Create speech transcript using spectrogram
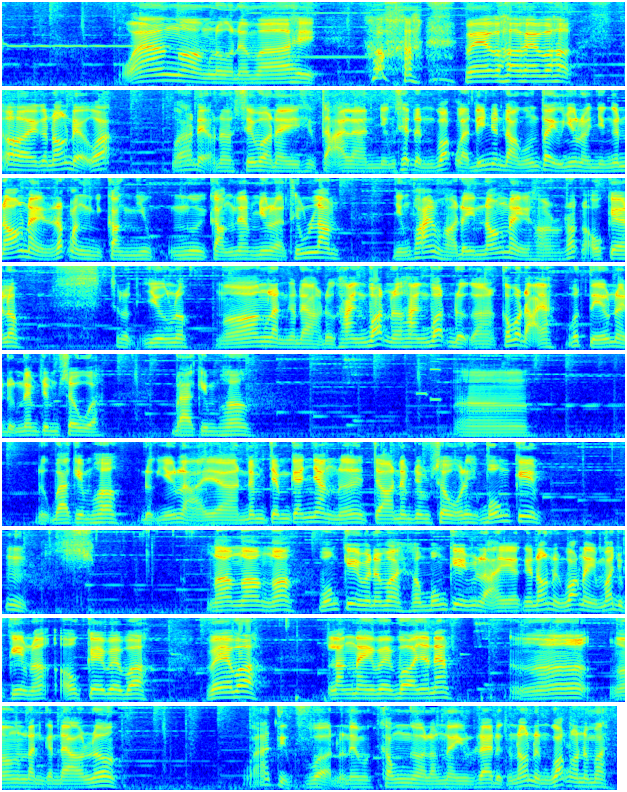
Quá ngon luôn em ơi. Về bờ về bờ rồi cái nón đẹp quá. Quá đẹp nè. Server này hiện tại là những xét định quốc là điểm trên đầu của tay cũng như là những cái nón này rất là cần nhiều người cần em như là thiếu lâm. Những phái mà họ đi nón này họ rất là ok luôn sinh lực dương luôn. Ngon lành cái đào. Được hai boss nữa hai boss được à, có boss đại không? Boss tiểu này được 500 xu à. Ba kim hơn. À, được ba kim hơn. Được giữ lại à, 500 cá nhân nữa cho 500 xu đi. Bốn kim. Ừ. ngon ngon ngon. Bốn kim anh em ơi. Không bốn kim với lại cái nón đường quắc này mấy chục kim nữa. Ok về bờ về bờ lần này về bờ nha anh em. À, ngon lành cành đào luôn. Quá tuyệt vời luôn em không ngờ lần này ra được nón đường quốc luôn em ơi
